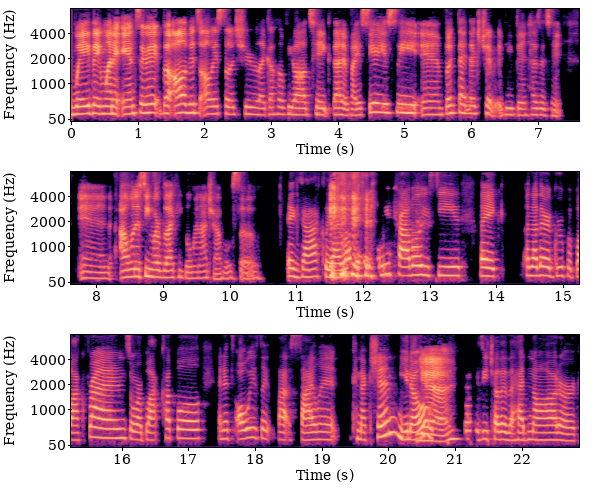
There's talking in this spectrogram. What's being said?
way they want to answer it. But all of it's always so true. Like, I hope you all take that advice seriously and book that next trip if you've been hesitant. And I want to see more Black people when I travel. So, exactly. I love it. when you travel, you see like another group of Black friends or a Black couple, and it's always like that silent connection, you know? Yeah. Gives each other the head nod, or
